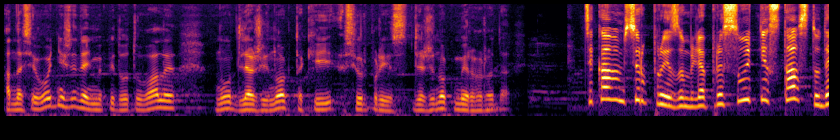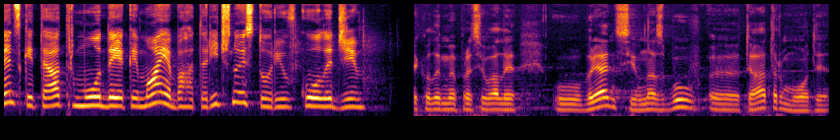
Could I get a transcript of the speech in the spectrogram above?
А на сьогоднішній день ми підготували ну, для жінок такий сюрприз, для жінок Миргорода. Цікавим сюрпризом для присутніх став студентський театр моди, який має багаторічну історію в коледжі. Коли ми працювали у Брянці, у нас був е, театр моди.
